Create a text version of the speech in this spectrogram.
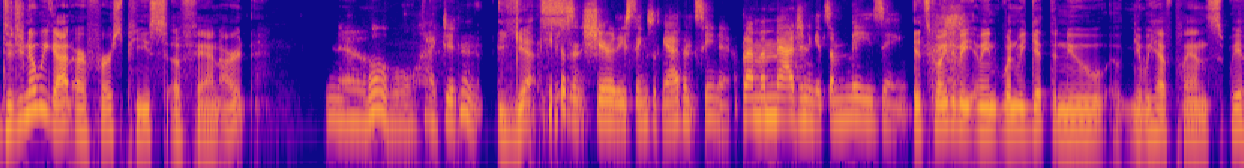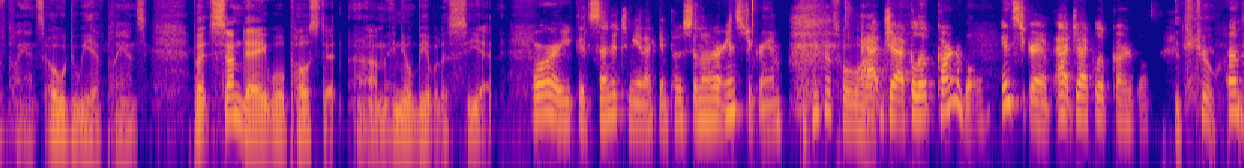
did you know we got our first piece of fan art? No, I didn't. Yes. He doesn't share these things with me. I haven't seen it, but I'm imagining it's amazing. It's going to be, I mean, when we get the new, you know, we have plans. We have plans. Oh, do we have plans? But someday we'll post it um, and you'll be able to see it. Or you could send it to me and I can post it on our Instagram I think that's what we'll at Jackalope Carnival. Instagram at Jackalope Carnival. It's true. Um,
